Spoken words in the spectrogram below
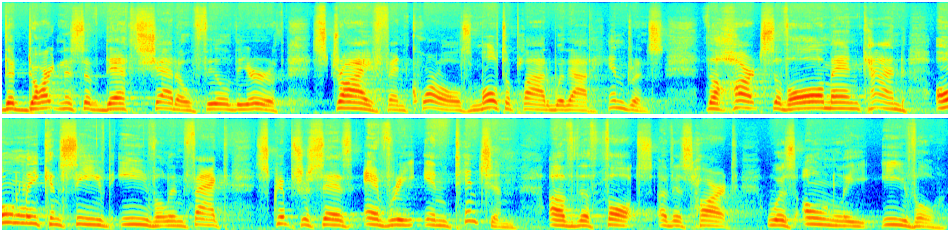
The darkness of death's shadow filled the earth. Strife and quarrels multiplied without hindrance. The hearts of all mankind only conceived evil. In fact, Scripture says every intention of the thoughts of his heart was only evil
